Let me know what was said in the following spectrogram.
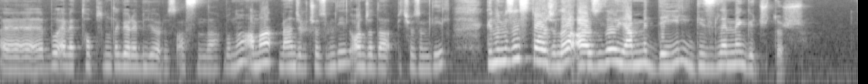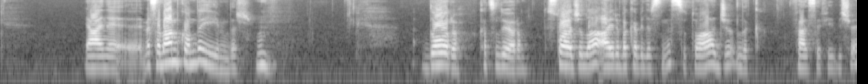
Ee, bu evet toplumda görebiliyoruz aslında bunu ama bence bir çözüm değil. Onca da bir çözüm değil. Günümüzün stoğacılığı arzuluğu yenme değil gizleme gücüdür. Yani mesela ben bu konuda iyiyimdir. Doğru, katılıyorum. Stoğacılığa ayrı bakabilirsiniz. Stoğacılık felsefi bir şey.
